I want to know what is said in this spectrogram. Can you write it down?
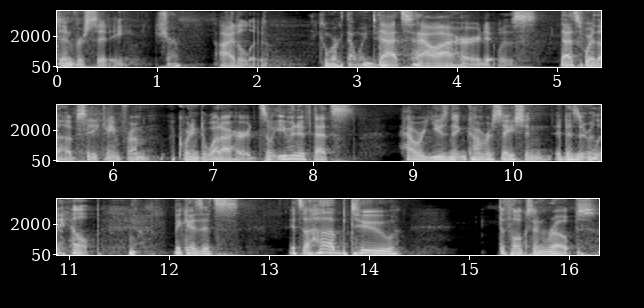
Denver City, Sure. Idalou. You can work that way too. That's how I heard it was. That's where the hub city came from, according to what I heard. So even if that's how we're using it in conversation, it doesn't really help because it's it's a hub to the folks in ropes,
